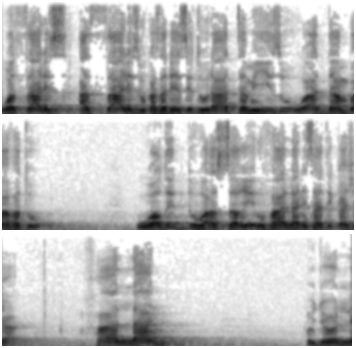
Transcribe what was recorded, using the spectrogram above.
والثالث الثالث كسديسة لا التمييز وأدام بافته وضده الصغير فالان إساتي كشا فالان وجول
